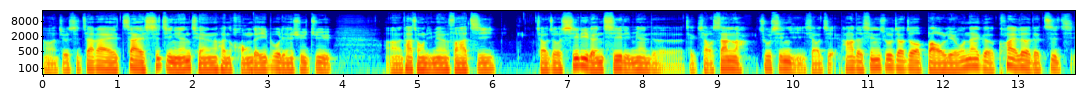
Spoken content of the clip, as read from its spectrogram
啊，就是大概在十几年前很红的一部连续剧。啊，他从里面发迹，叫做《犀利人妻》里面的这个小三啦，朱心怡小姐。她的新书叫做《保留那个快乐的自己》。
